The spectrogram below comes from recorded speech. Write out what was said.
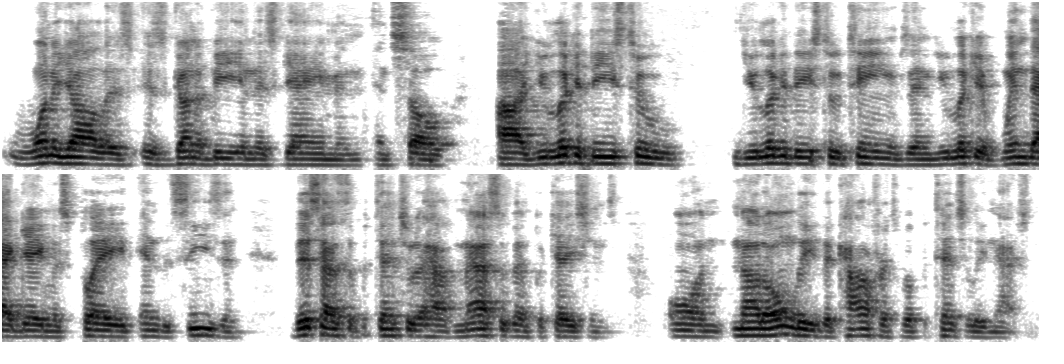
one of y'all is is gonna be in this game," and and so uh, you look at these two, you look at these two teams, and you look at when that game is played in the season. This has the potential to have massive implications on not only the conference but potentially nationally.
